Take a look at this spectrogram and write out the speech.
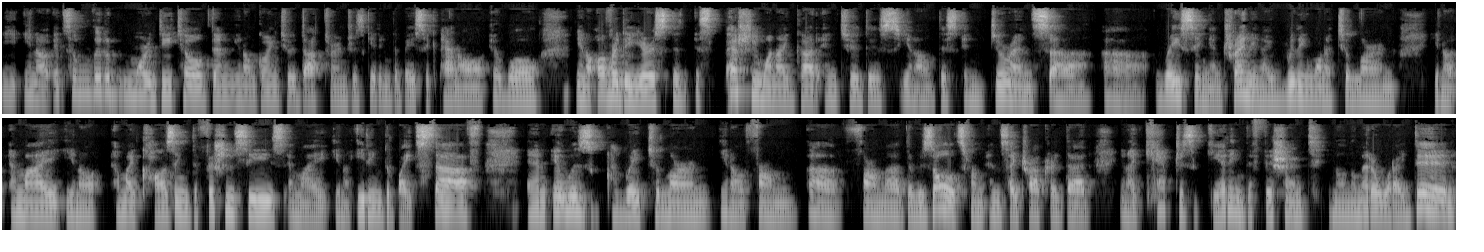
you know it's a little bit more detailed than you know going to a doctor and just getting the basic panel. It will you know over the years especially when i got into this you know this endurance uh, uh, racing and training i really wanted to learn you know am i you know am i causing deficiencies? Am i you know eating the right stuff? And it was great to learn you know from uh, from uh, the results from InsideTracker that you know I kept just getting deficient. You know, no matter what I did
